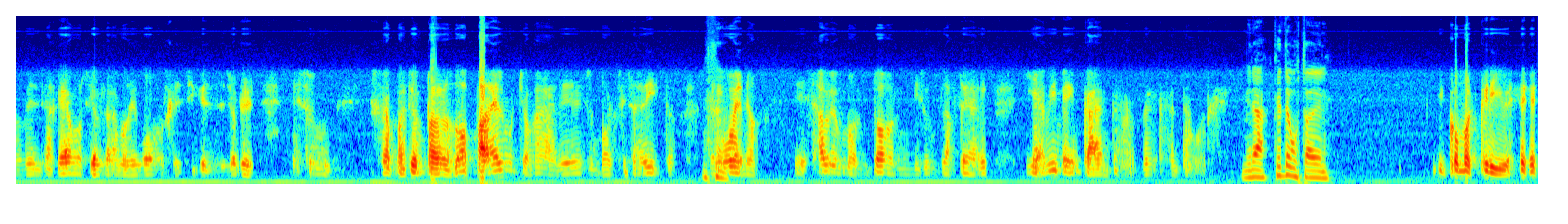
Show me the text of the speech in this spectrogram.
nos mensajeamos y hablamos de Borges, y que yo que es, un, pasión para los dos, para él mucho más, ¿eh? es un borgesadito, pero bueno, eh, sabe un montón, es un placer, y a mí me encanta, me encanta Borges. Mira, ¿qué te gusta de él? y cómo escribe.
